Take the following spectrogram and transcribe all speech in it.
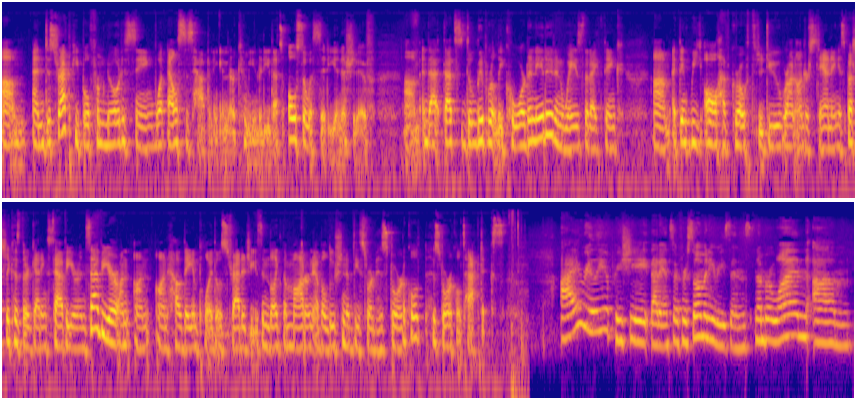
um, and distract people from noticing what else is happening in their community. That's also a city initiative. Um, and that that's deliberately coordinated in ways that I think um, I think we all have growth to do around understanding, especially because they're getting savvier and savvier on, on, on how they employ those strategies and like the modern evolution of these sort of historical historical tactics. I really appreciate that answer for so many reasons. Number one, um,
